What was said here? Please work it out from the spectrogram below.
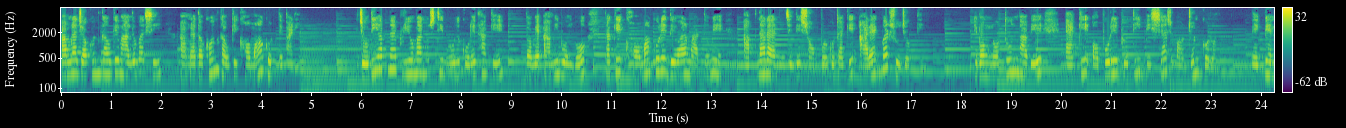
আমরা যখন কাউকে ভালোবাসি, আমরা তখন কাউকে ক্ষমাও করতে পারি। যদি আপনার প্রিয় মানুষটি ভুল করে থাকে, তবে আমি বলব, তাকে ক্ষমা করে দেওয়ার মাধ্যমে আপনারা নিজেদের সম্পর্কটাকে আর একবার সুযোগ দিন এবং নতুনভাবে একে অপরের প্রতি বিশ্বাস অর্জন করুন। দেখবেন,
